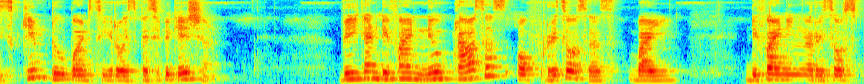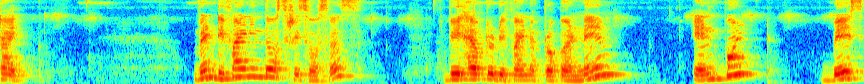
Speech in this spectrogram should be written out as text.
SCIM 2.0 specification. We can define new classes of resources by defining a resource type. When defining those resources, we have to define a proper name, endpoint, base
